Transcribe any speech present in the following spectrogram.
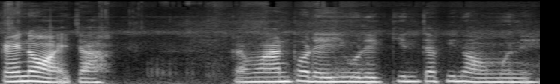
ไก่หน่อยจ้ะกะมันพอได้อยู่ได้กินจ้าพี่น้องมือนี้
